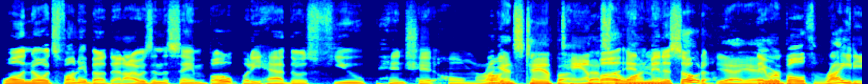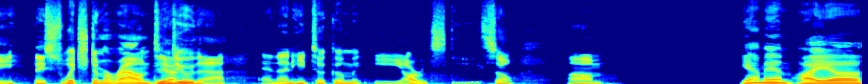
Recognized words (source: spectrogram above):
well, and know what's funny about that? I was in the same boat, but he had those few pinch hit home runs Against Tampa. Tampa and one. Minnesota. Yeah, yeah, They were both righty. They switched him around to Yeah. do that, and then he took him yard ski. So, um, yeah, man, I uh,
